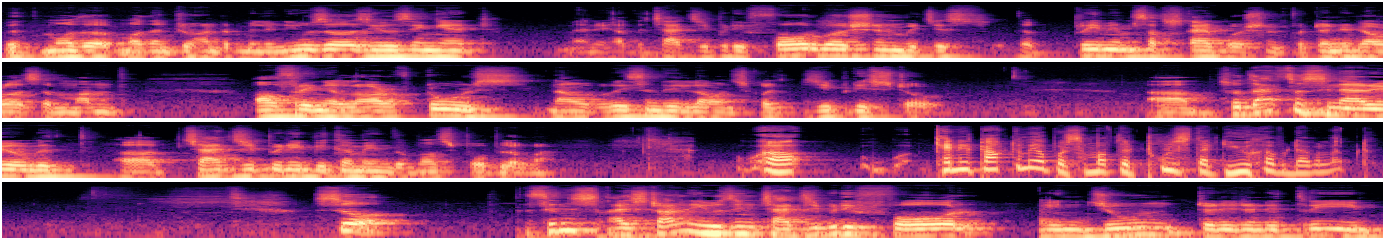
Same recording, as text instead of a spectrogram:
with more than more than 200 million users using it. And you have the ChatGPT 4 version, which is the premium subscribe version for $20 a month, offering a lot of tools now recently launched called GPT Store. Um, so that's the scenario with uh, ChatGPT becoming the most popular one. Uh, can you talk to me about some of the tools that you have developed? So, since I started using ChatGPT 4 in June 2023,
